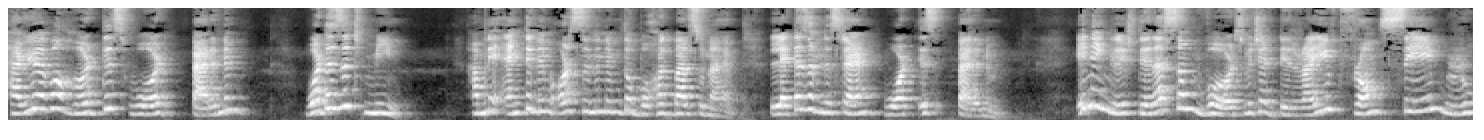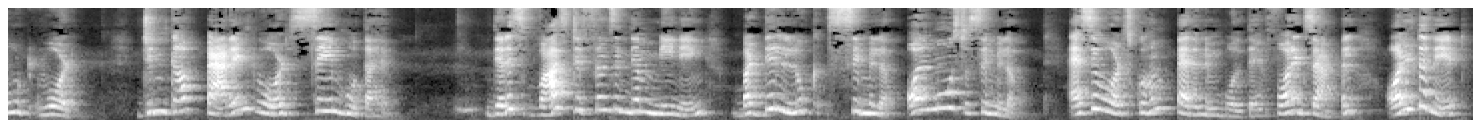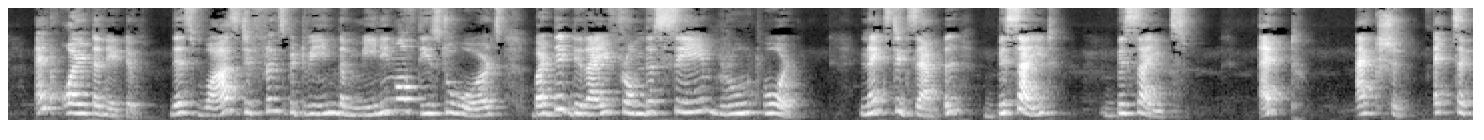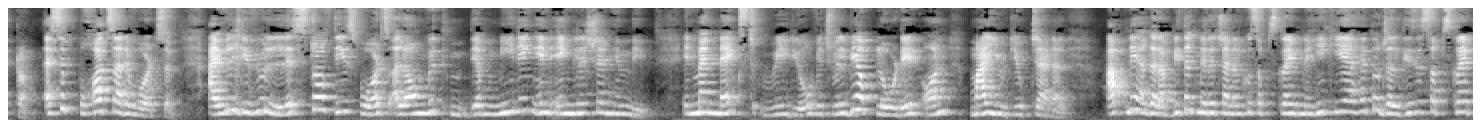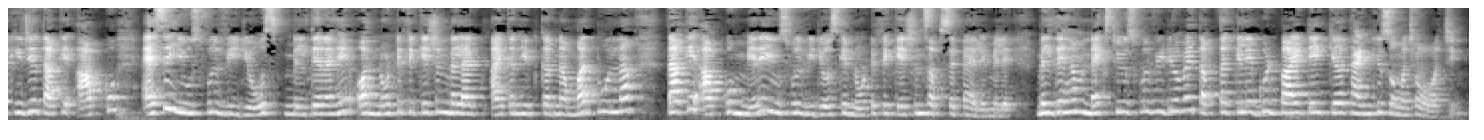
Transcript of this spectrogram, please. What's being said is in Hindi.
Have you ever heard this word paronym what does it mean हमने एंटेनिम और सिनेम तो बहुत बार सुना है। Let's understand what is paronym in English there are some words which are derive from same root word जिनका पैरेंट वर्ड सेम होता है। There is vast difference in their meaning but they look similar almost similar ऐसे वर्ड्स को हम पेरानिम बोलते हैं। For example alternate and alternative. There is vast difference between the meaning of these two words, but they derive from the same root word. Next example, beside, besides, at, action, etc. ऐसे बहुत सारे words हैं. I will give you list of these words along with their meaning in English and Hindi in my next video which will be uploaded on my YouTube channel. आपने अगर अभी तक मेरे चैनल को सब्सक्राइब नहीं किया है तो जल्दी से सब्सक्राइब कीजिए ताकि आपको ऐसे यूजफुल वीडियोस मिलते रहें और नोटिफिकेशन बेल आइकन हिट करना मत भूलना ताकि आपको मेरे यूजफुल वीडियोस के नोटिफिकेशन सबसे पहले मिले। मिलते हैं हम नेक्स्ट यूजफुल वीडियो में, तब तक के लिए goodbye take care thank you so much for watching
